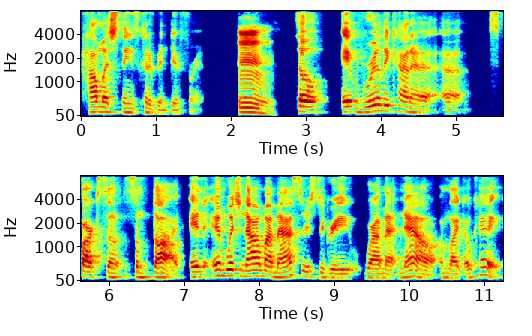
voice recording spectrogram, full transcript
how much things could have been different. Mm. So it really kind of uh, sparked some some thought, and in which now my master's degree, where I'm at now, I'm like, okay,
